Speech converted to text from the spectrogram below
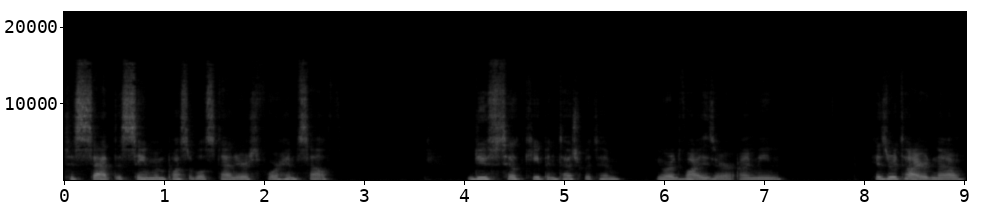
to set the same impossible standards for himself. Do you still keep in touch with him? Your advisor, I mean. He's retired now.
